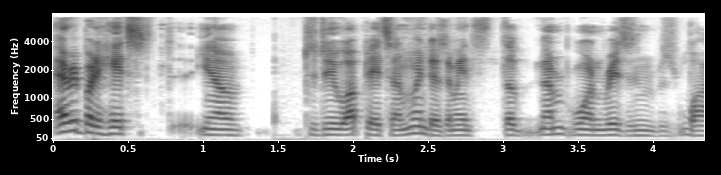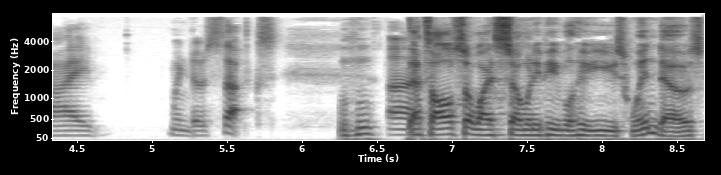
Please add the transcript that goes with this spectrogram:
everybody hates, you know, to do updates on Windows. I mean, it's the number one reason why Windows sucks. Mhm. Uh, That's also why so many people who use Windows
